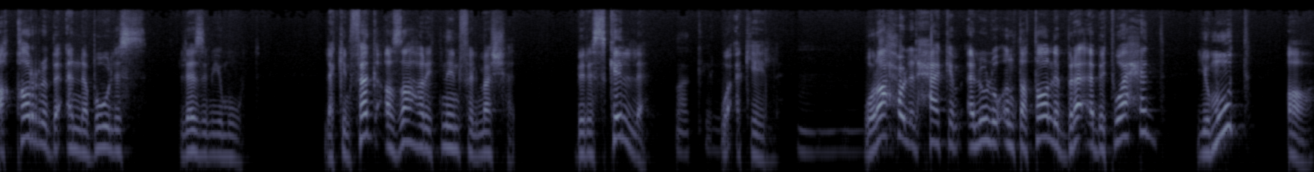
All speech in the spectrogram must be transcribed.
أقر بأن بولس لازم يموت. لكن فجأة ظهر اتنين في المشهد برسكيلا وكيل. وأكيل وراحوا للحاكم قالوا له أنت طالب رقبة واحد يموت؟ آه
